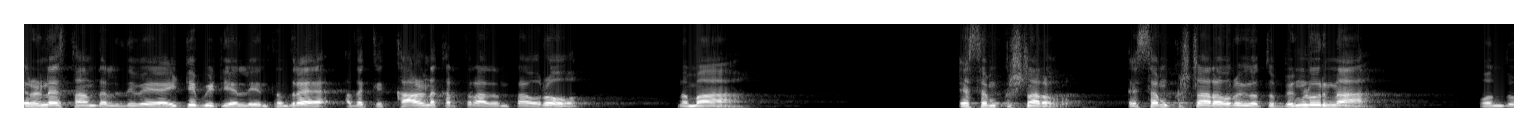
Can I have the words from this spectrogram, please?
ಎರಡನೇ ಸ್ಥಾನದಲ್ಲಿದ್ದೀವಿ ಐ ಟಿ ಬಿ ಟಿಯಲ್ಲಿ ಅಂತಂದರೆ ಅದಕ್ಕೆ ಕಾರಣಕರ್ತರಾದಂಥವರು ನಮ್ಮ ಎಸ್ ಎಂ ಕೃಷ್ಣರವರು. ಎಸ್ ಎಂ ಕೃಷ್ಣರವರು ಇವತ್ತು ಬೆಂಗಳೂರಿನ ಒಂದು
